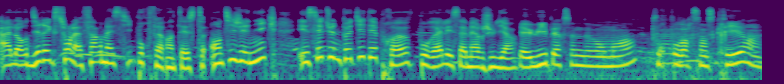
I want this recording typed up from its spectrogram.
Alors, direction la pharmacie pour faire un test antigénique. Et c'est une petite épreuve pour elle et sa mère Julia. Il y a huit personnes devant moi pour pouvoir s'inscrire,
